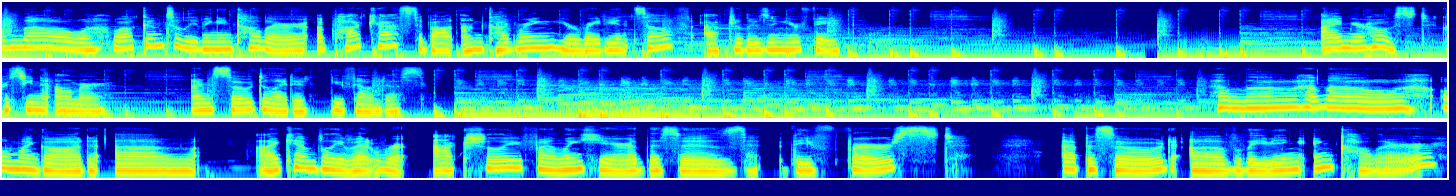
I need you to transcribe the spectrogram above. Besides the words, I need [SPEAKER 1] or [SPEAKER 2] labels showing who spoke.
[SPEAKER 1] Hello, welcome to Leaving in Color, a podcast about uncovering your radiant self after losing your faith. I am your host, Christina Elmer. I'm so delighted you found us. Hello, hello. Oh my God. Um, I can't believe it. We're actually finally here. This is the first episode of Leaving in Color.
